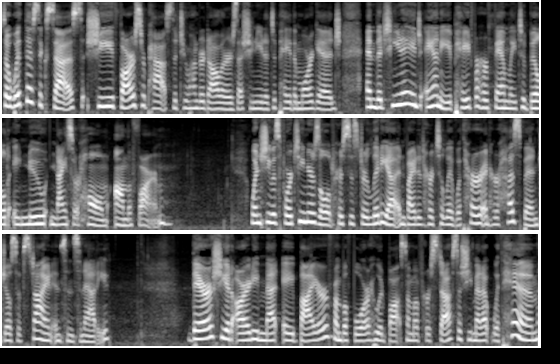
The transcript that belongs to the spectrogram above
So, with this success, she far surpassed the $200 that she needed to pay the mortgage, and the teenage Annie paid for her family to build a new, nicer home on the farm. When she was 14 years old, her sister Lydia invited her to live with her and her husband, Joseph Stein, in Cincinnati. There, she had already met a buyer from before who had bought some of her stuff. So she met up with him,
